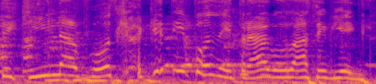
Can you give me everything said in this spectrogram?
tequila, vodka? ¿Qué tipo de trago hace bien?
